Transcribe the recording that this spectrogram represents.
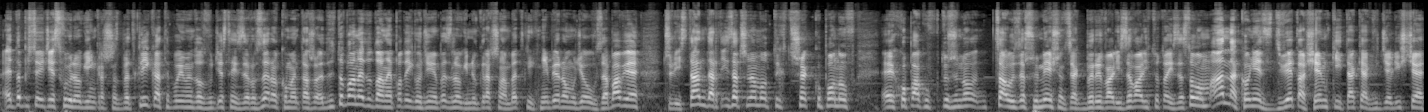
e, dopisujecie swój login gracza z BetClicka, typujemy do 20.00, komentarze edytowane, dodane po tej godzinie bez loginu. Gracza na BetClick nie biorą udziału w zabawie, czyli standard. I zaczynamy od tych trzech kuponów e, chłopaków, którzy no cały zeszły miesiąc jakby rywalizowali tutaj ze sobą, a na koniec dwie tasiemki, tak jak widzieliście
